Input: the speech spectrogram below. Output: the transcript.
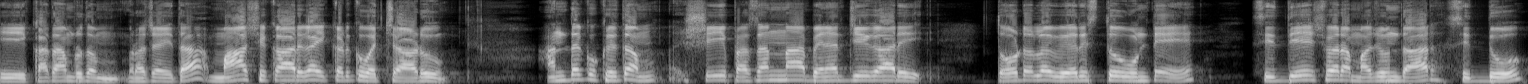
ఈ కథామృతం రచయిత మా షికారుగా ఇక్కడికి వచ్చాడు. అంతకు క్రితం శ్రీ ప్రసన్న బెనర్జీ గారి తోటలో వేరుస్తూ ఉంటే సిద్ధేశ్వర మజుందార్ సిద్ధు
